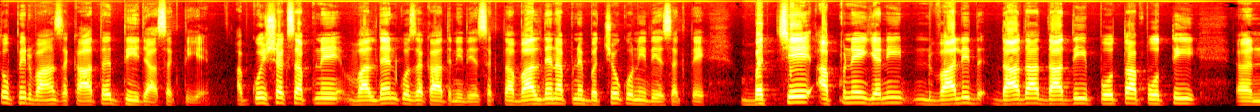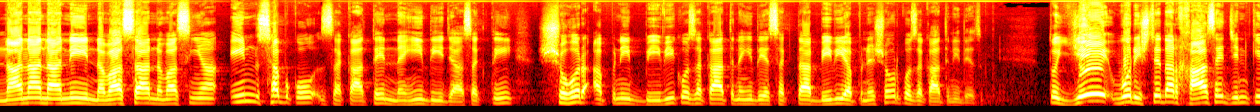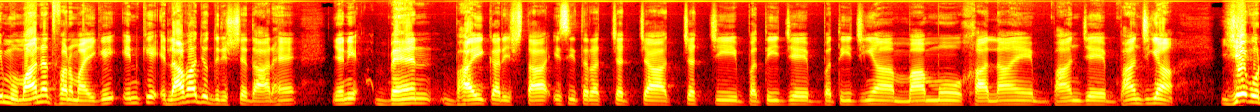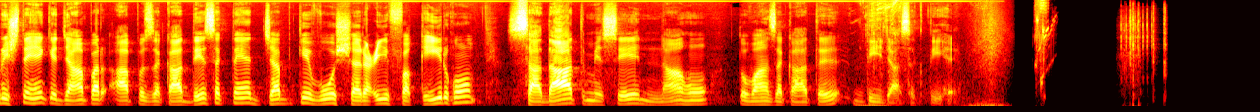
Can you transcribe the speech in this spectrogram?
तो फिर वहाँ ज़क़़त दी जा सकती है। अब कोई शख्स अपने वालदेन को ज़क़़त नहीं दे सकता, वालदेन अपने बच्चों को नहीं दे सकते। बच्चे अपने, यानी वालिद, दादा, दादी, पोता, पोती नाना नानी नवासा नवासियाँ, इन सबको ज़क़़तें नहीं दी जा सकती। शोहर अपनी बीवी को ज़क़़त नहीं दे सकता, बीवी अपने शोहर को ज़क़़त नहीं दे सकती। तो ये वो रिश्तेदार ख़ास हैं जिनकी ममानत फरमाई गई। इनके अलावा जो रिश्तेदार हैं, यानी बहन भाई का रिश्ता, इसी तरह चचा चच्ची, भतीजे, भतीजियाँ, मामू, खालाएँ, भांजे, भांजियाँ ये वो रिश्ते हैं कि जहाँ पर आप ज़क़़त दे सकते हैं, जबकि वो शर्य फ़कीर हों, सादात में से ना हों तो वहाँ ज़क़़त दी जा सकती है।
